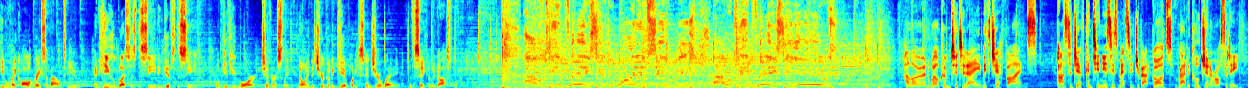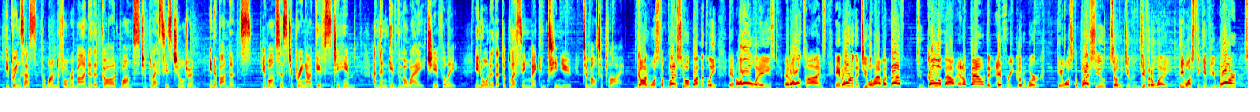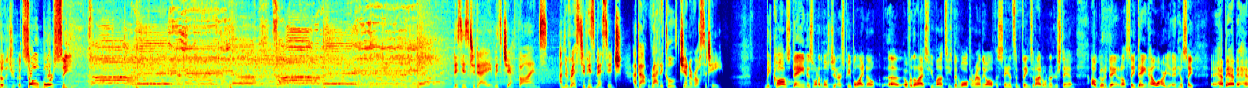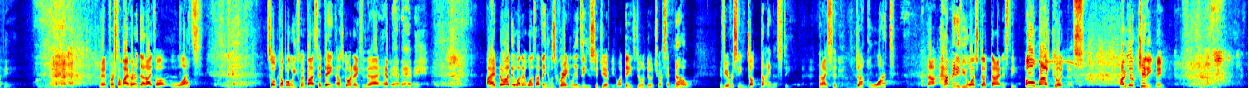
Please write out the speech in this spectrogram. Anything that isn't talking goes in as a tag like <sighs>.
He will make all grace abound to you. And he who blesses the seed and gives the seed will give you more generously, knowing that you're going to give what he sends your way for the sake of the gospel. Hello, and welcome to Today with Jeff Vines. Pastor Jeff continues his message about God's radical generosity. He brings us the wonderful reminder that God wants to bless his children in abundance. He wants us to bring our gifts to him and then give them away cheerfully in order that the blessing may continue to multiply. God wants to bless you abundantly in all ways, at all times, in order that you will have enough to go about and abound in every good work. He wants to bless you so that you can give it away. He wants to give you more so that you can sow more seed. This is Today with Jeff Vines and the rest of his message about radical generosity. Because Dane is one of the most generous people I know, uh, over the last few months, he's been walking around the office saying some things that I don't understand. I'll go to Dane and I'll say, Dane, how are you? And he'll say, happy, happy, happy. And first time I heard that, I thought, what? So a couple of weeks went by, I said, Dane, how's it going today? He said, ah, happy, happy, happy. I had no idea what that was. I think it was Greg Lindsay who said, Jeff, you know what Dane's doing, don't you? I said, no. Have you ever seen Duck Dynasty? And I said, Duck what? Now, how many of you watch Duck Dynasty? Oh my goodness. Are you kidding me?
